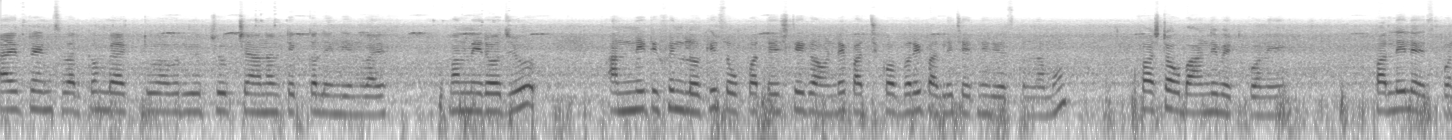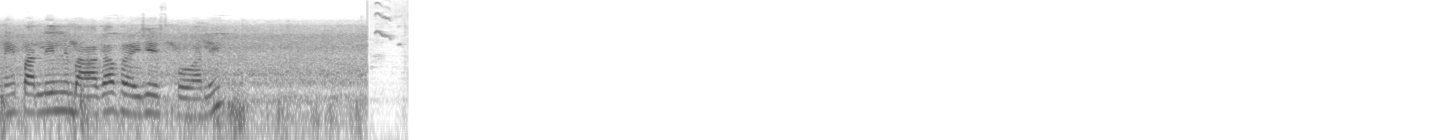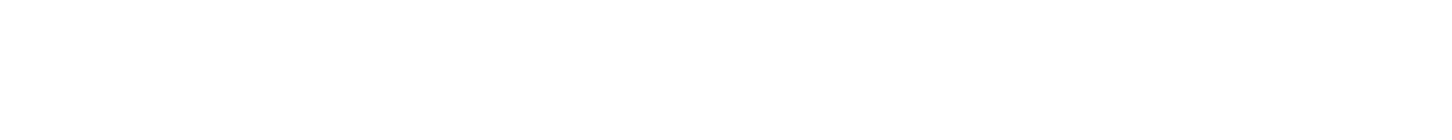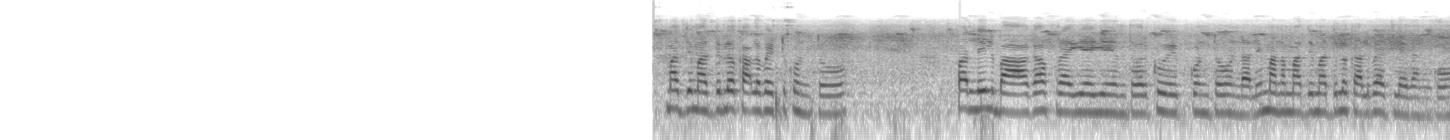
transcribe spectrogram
Hi friends welcome back to our YouTube channel టెక్కల్ Indian wife మనం ఈరోజు అన్ని టిఫిన్లోకి super టేస్టీగా ఉండే పచ్చి కొబ్బరి పల్లీ చట్నీ చేసుకుందాము. ఫస్ట్ ఒక బాండి పెట్టుకొని పల్లీలు వేసుకొని పల్లీలని బాగా ఫ్రై చేసుకోవాలి. మధ్య మధ్యలో కలబెట్టుకుంటూ పల్లీలు బాగా ఫ్రై అయ్యేంత వరకు వేపుకుంటూ ఉండాలి. మనం మధ్య మధ్యలో కలబెట్టలేదు అనుకో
